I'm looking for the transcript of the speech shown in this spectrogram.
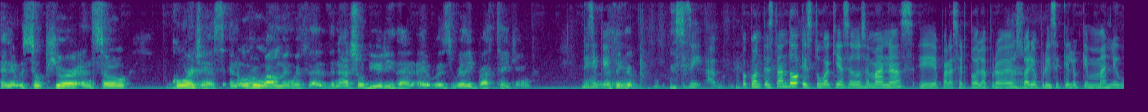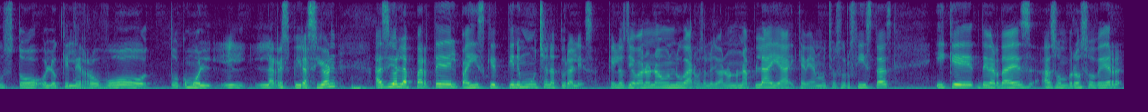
and it was so pure and so gorgeous and overwhelming with the, the natural beauty that it was really breathtaking. Dice I que, think that sí, ah, contestando, estuvo aquí hace dos semanas eh, para hacer toda la prueba de usuario, pero dice que lo que más le gustó o lo que le robó todo como la respiración ha sido la parte del país que tiene mucha naturaleza, que los llevaron a un lugar, o sea, los llevaron a una playa y que habían muchos surfistas y que de verdad es asombroso ver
